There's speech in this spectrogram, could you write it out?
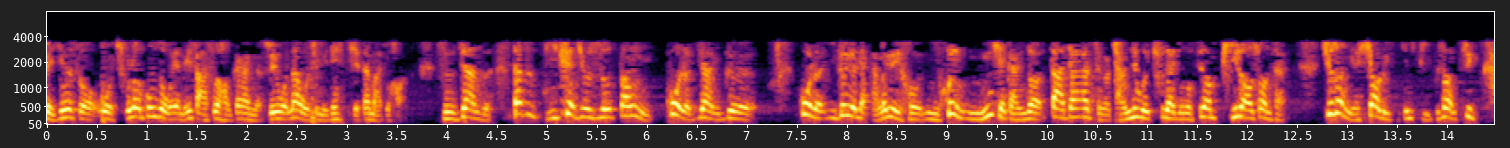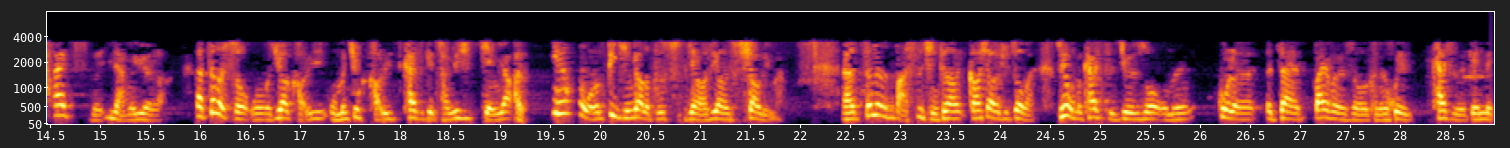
北京的时候，我除了工作，我也没啥事好干的，所以我那我就每天写代码就好了，是这样子。但是的确就是说，当你过了这样一个过了一个月、两个月以后，你会明显感觉到大家整个团队会处在一种非常疲劳状态，就说你的效率已经比不上最开始的一两个月了。那这个时候我就要考虑，我们就考虑开始给团队去减压，因为我们毕竟要的不是时间，而是要的是效率嘛。呃，真的是把事情非常高效的去做完，所以我们开始就是说我们。过了在八月份的时候，可能会开始给每，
